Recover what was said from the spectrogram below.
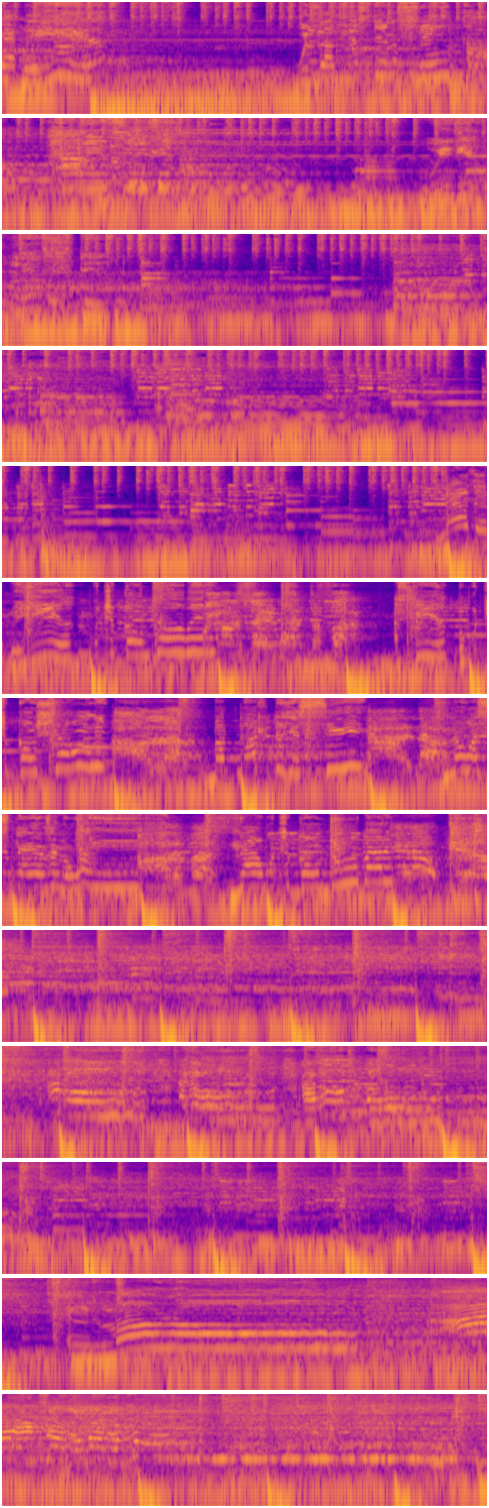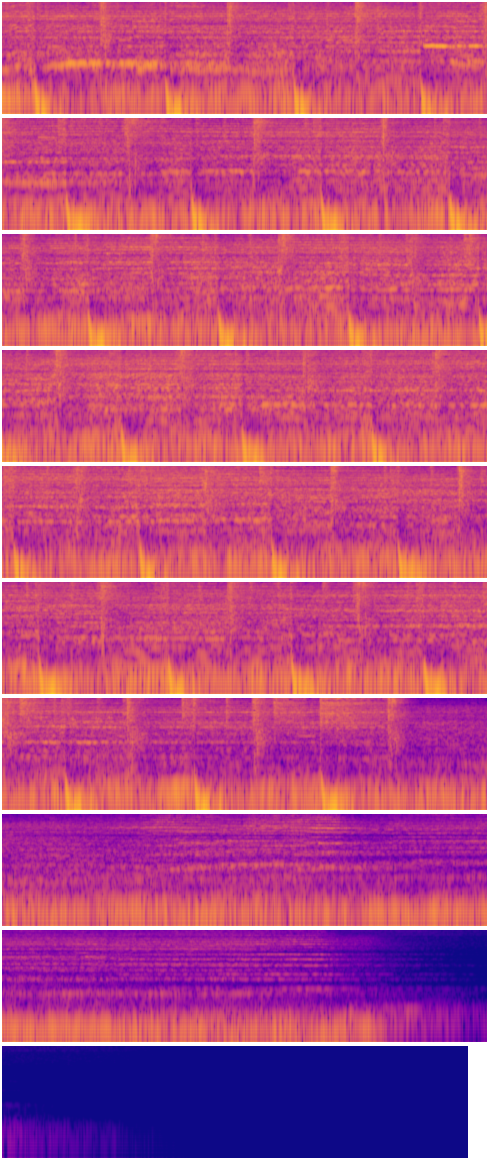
that we're here without lifting a finger. How you figure we get lifted? Now that we're here, what you gonna do with it?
